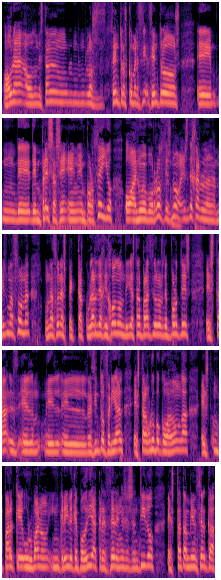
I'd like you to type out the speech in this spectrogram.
o, a una, o donde están los centros centros eh, de, de empresas en, en Porcello o a Nuevo Roces, no, es dejarlo en la misma zona, una zona espectacular de Gijón donde ya está el Palacio de los Deportes, está el recinto ferial, está el Grupo Covadonga, es un parque urbano increíble que podría crecer en ese sentido, está también cerca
